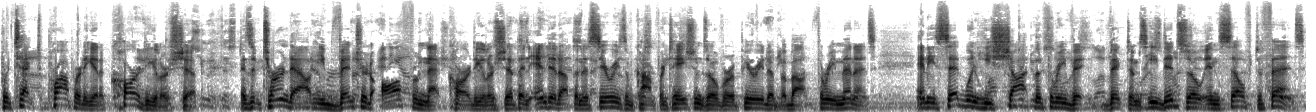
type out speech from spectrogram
protect property at a car dealership. As it turned out, he ventured off from that car dealership and ended up in a series of confrontations over a period of about three minutes. And he said when he shot the three vi- victims, he did so in self defense.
